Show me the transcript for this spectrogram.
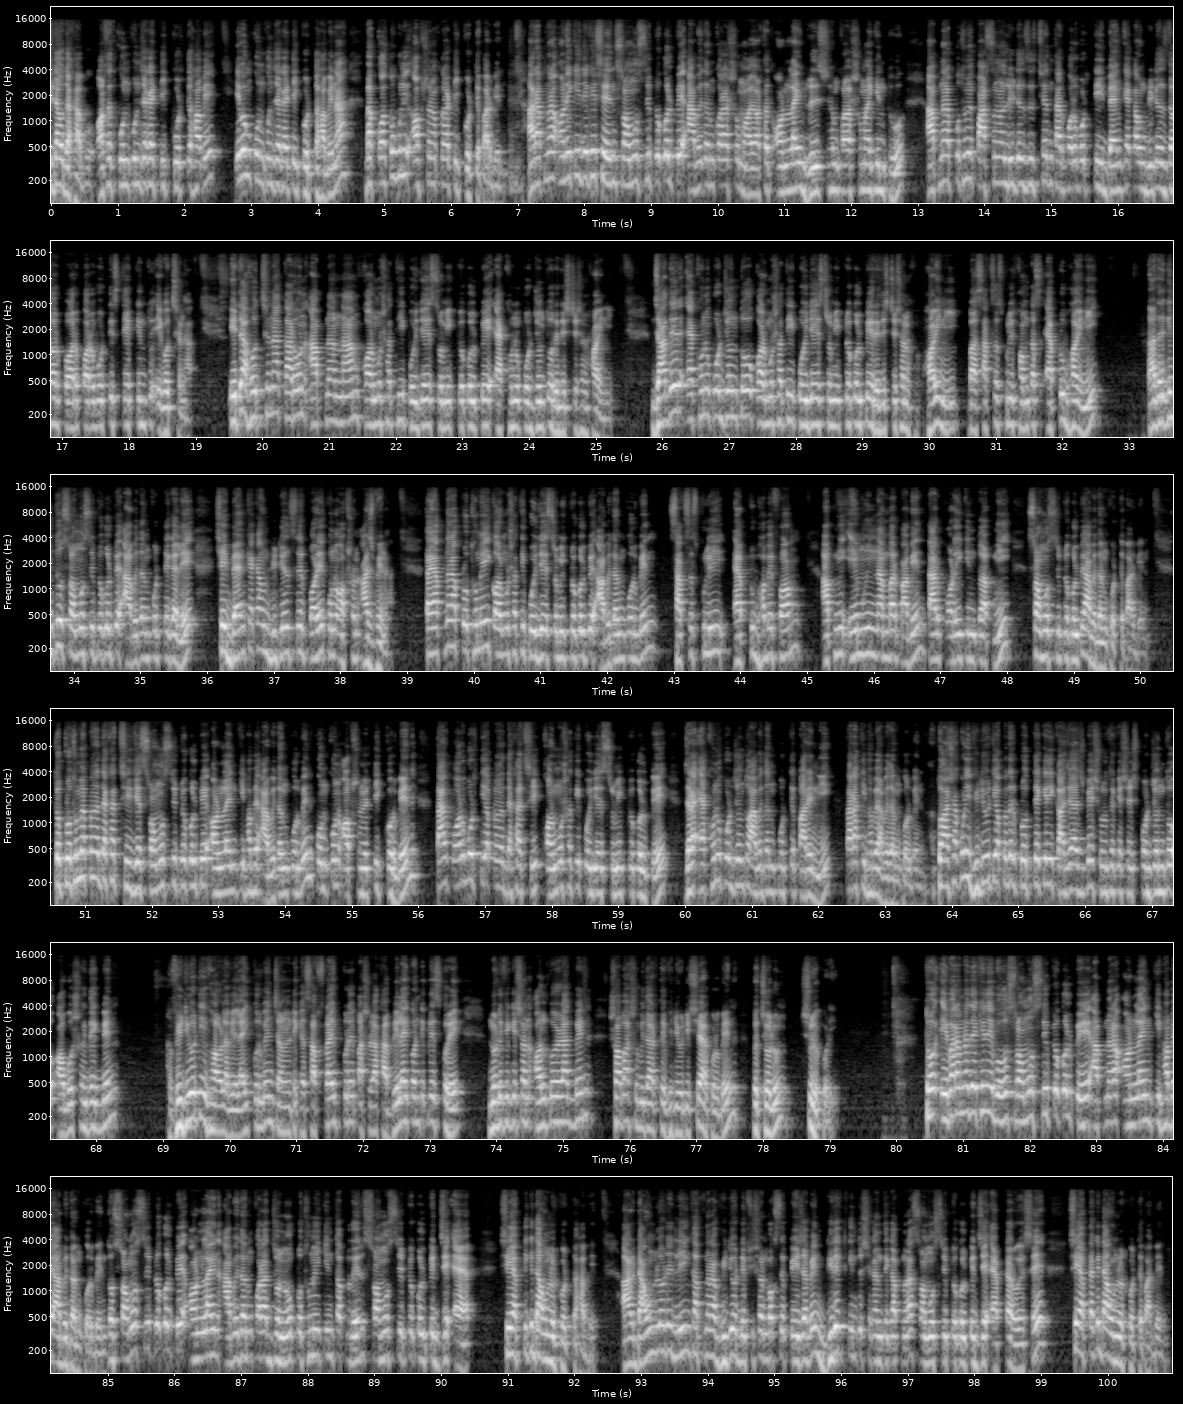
সেটাও দেখাবো। অর্থাৎ কোন কোন জায়গায় টিক করতে হবে এবং কোন কোন জায়গায় টিক করতে হবে না বা কতগুলি অপশন আপনারা টিক করতে পারবেন। আর আপনারা অনেকেই দেখেছেন শ্রমশ্রী প্রকল্পে আবেদন করার সময়, অর্থাৎ অনলাইন রেজিস্ট্রেশন করার সময় কিন্তু আপনারা প্রথমে পার্সোনাল ডিটেলস দিচ্ছেন, তার পরবর্তী ব্যাংক অ্যাকাউন্ট ডিটেলস দেওয়ার পর পরবর্তী স্টেপ কিন্তু এগোচ্ছে না। এটা হচ্ছে না, কারণ আপনার নাম কর্মসাথী পরিযায়ী শ্রমিক প্রকল্পে এখনও পর্যন্ত রেজিস্ট্রেশন হয়নি। যাদের এখনও পর্যন্ত কর্মসাথী পরিযায়ী শ্রমিক প্রকল্পে রেজিস্ট্রেশন হয়নি বা সাকসেসফুলি ফর্মটা অ্যাপ্রুভ হয়নি, তাদের কিন্তু শ্রমশ্রী প্রকল্পে আবেদন করতে গেলে সেই ব্যাংক অ্যাকাউন্ট ডিটেলস এর পরে কোনো অপশন আসবে না। তাই আপনারা প্রথমেই কর্মসাথী পরিযায়ী শ্রমিক প্রকল্পে আবেদন করবেন সাকসেসফুলি অ্যাপ্রুভ হবে ফর্ম আপনি এম উইন নাম্বার পাবেন, তারপরেই কিন্তু আপনি শ্রমশ্রী প্রকল্পে আবেদন করতে পারবেন। তো প্রথমে আপনারা দেখাচ্ছি যে শ্রমশ্রী প্রকল্পে অনলাইন কীভাবে আবেদন করবেন, কোন কোন অপশনে টিক করবেন। তার পরবর্তী আপনাদের দেখাচ্ছি কর্মসাথী পরিযায়ী শ্রমিক প্রকল্পে যারা এখনও পর্যন্ত আবেদন করতে পারেননি, তারা কীভাবে আবেদন করবেন। তো আশা করি ভিডিওটি আপনাদের প্রত্যেকেরই কাজে আসবে। শুরু থেকে শেষ পর্যন্ত অবশ্যই দেখবেন। ভিডিওটি ভালো লাগলে লাইক করবেন, চ্যানেলটিকে সাবস্ক্রাইব করে পাশে রাখা বেল আইকনটি প্রেস করে নোটিফিকেশন অল করে রাখবেন, সবার সুবিধার্থে ভিডিওটি শেয়ার করবেন। তো চলুন শুরু করি। তো এবার আমরা দেখে নেব শ্রমশ্রী প্রকল্পে আপনারা অনলাইন কীভাবে আবেদন করবেন। তো শ্রমশ্রী প্রকল্পে অনলাইন আবেদন করার জন্য প্রথমেই কিন্তু আপনাদের শ্রমশ্রী প্রকল্পের যে অ্যাপ সেই অ্যাপটিকে ডাউনলোড করতে হবে। আর ডাউনলোডের লিঙ্ক আপনারা ভিডিও ডেসক্রিপশন বক্সে পেয়ে যাবেন। ডিরেক্ট কিন্তু সেখান থেকে আপনারা শ্রমশ্রী প্রকল্পের যে অ্যাপটা রয়েছে, সেই অ্যাপটাকে ডাউনলোড করতে পারবেন।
